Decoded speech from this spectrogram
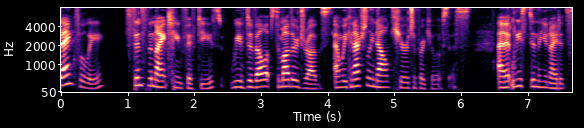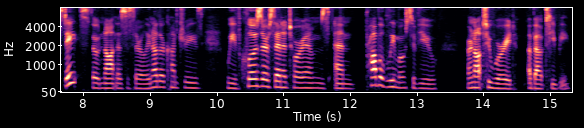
Thankfully, since the 1950s, we've developed some other drugs, and we can actually now cure tuberculosis. And at least in the United States, though not necessarily in other countries, we've closed our sanatoriums, and probably most of you are not too worried about TB.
